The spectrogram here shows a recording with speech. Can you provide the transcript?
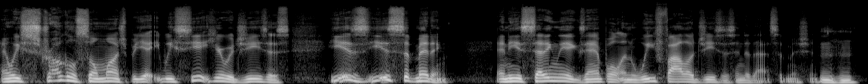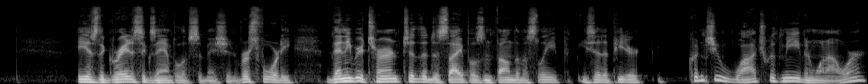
And we struggle so much, but yet we see it here with Jesus. He is, he is submitting. And he is setting the example, and we follow Jesus into that submission. Mm-hmm. He is the greatest example of submission. Verse 40 Then he returned to the disciples and found them asleep. He said to Peter, Couldn't you watch with me even one hour?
